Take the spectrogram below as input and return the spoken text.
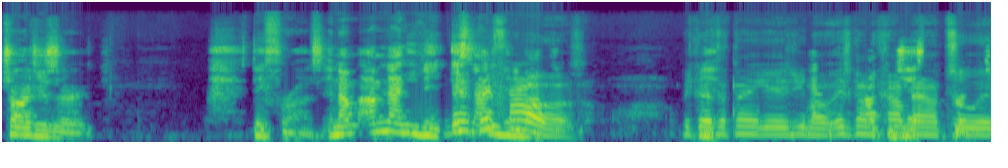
Chargers are they frauds, and I'm I'm not even. It's They're, not they're even about. Because Yeah. the thing is, you know, it's gonna come down to it.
